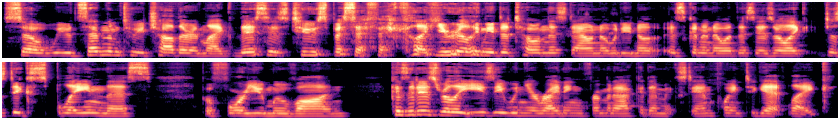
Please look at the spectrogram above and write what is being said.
So we would send them to each other and like this is too specific. Like you really need to tone this down. Nobody know, is going to know what this is. Or like just explain this before you move on. Because it is really easy when you're writing from an academic standpoint to get like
